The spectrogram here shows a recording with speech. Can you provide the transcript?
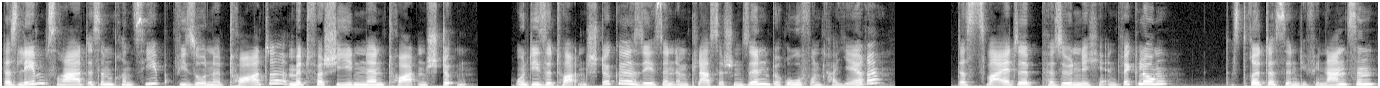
Das Lebensrad ist im Prinzip wie so eine Torte mit verschiedenen Tortenstücken. Und diese Tortenstücke, sie sind im klassischen Sinn Beruf und Karriere. Das zweite persönliche Entwicklung. Das dritte sind die Finanzen.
